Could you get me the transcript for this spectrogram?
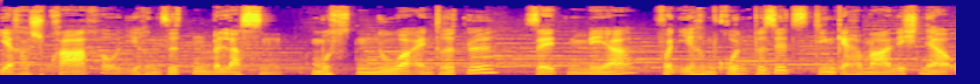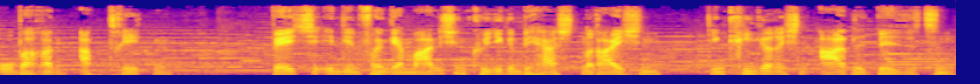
ihrer Sprache und ihren Sitten belassen, mussten nur ein Drittel, selten mehr, von ihrem Grundbesitz den germanischen Eroberern abtreten, welche in den von germanischen Königen beherrschten Reichen den kriegerischen Adel bildeten.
